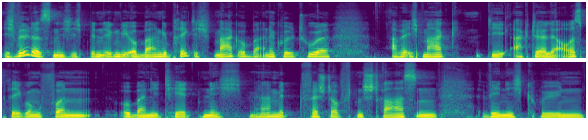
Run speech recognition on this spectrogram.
Ich will das nicht. Ich bin irgendwie urban geprägt. Ich mag urbane Kultur, aber ich mag die aktuelle Ausprägung von Urbanität nicht. Ja, mit verstopften Straßen, wenig Grün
